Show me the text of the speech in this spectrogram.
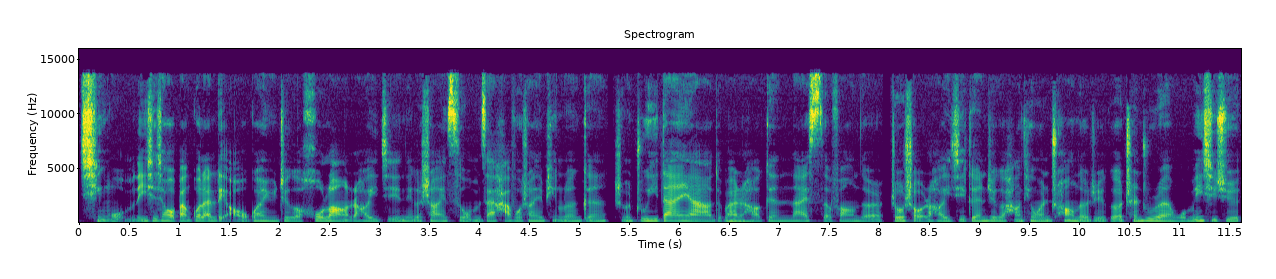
请我们的一些小伙伴过来聊关于这个后浪，然后以及那个上一次我们在哈佛商业评论跟什么朱一丹呀，对吧？然后跟 Nice 的 founder 周守，然后以及跟这个航天文创的这个陈主任，我们一起去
